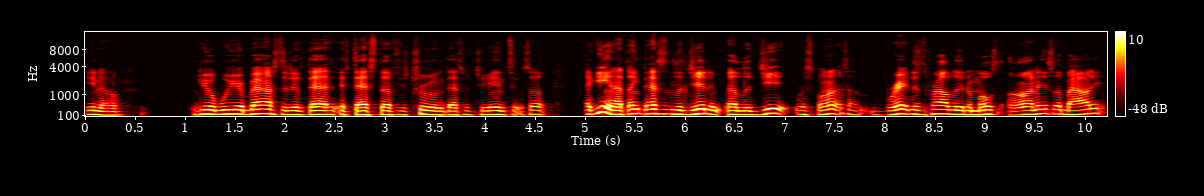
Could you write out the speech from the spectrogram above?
you know, you're a weird bastard if that if that stuff is true and that's what you're into. So again, I think that's a legit a legit response. Bret is probably the most honest about it.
